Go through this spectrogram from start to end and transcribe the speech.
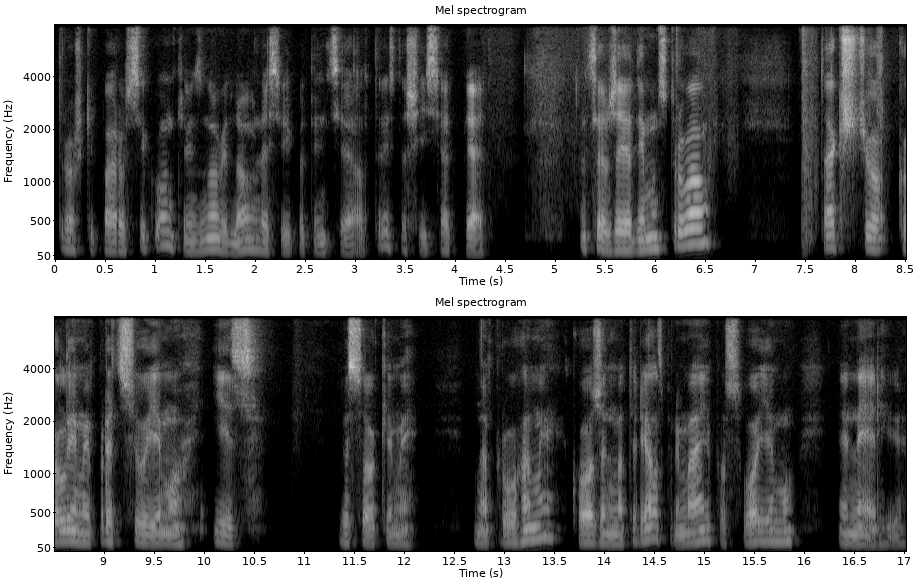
Трошки пару секунд, він знову відновлює свій потенціал. 365. Це вже я демонстрував. Так що, коли ми працюємо із високими напругами, кожен матеріал сприймає по-своєму енергію.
